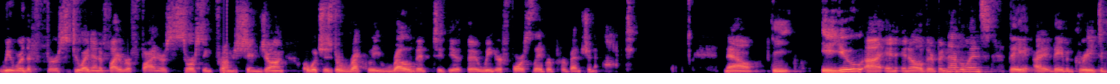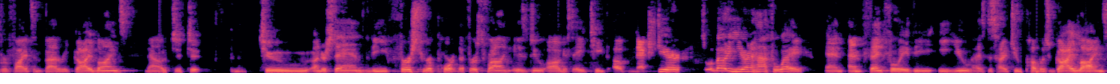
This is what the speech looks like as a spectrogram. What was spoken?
we were the first to identify refiners sourcing from xinjiang which is directly relevant to the, the uyghur forced labor prevention act now, the EU, uh, in, in all their benevolence, they, they've agreed to provide some battery guidelines. Now, to, to, to understand, the first report, the first filing is due August 18th of next year, so about a year and a half away. And, and thankfully, the EU has decided to publish guidelines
